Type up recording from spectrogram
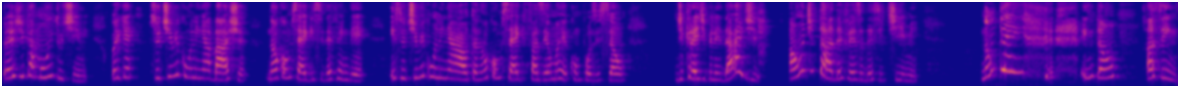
prejudica muito o time. Porque se o time com linha baixa não consegue se defender, e se o time com linha alta não consegue fazer uma recomposição de credibilidade, aonde está a defesa desse time? Não tem. então, assim,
